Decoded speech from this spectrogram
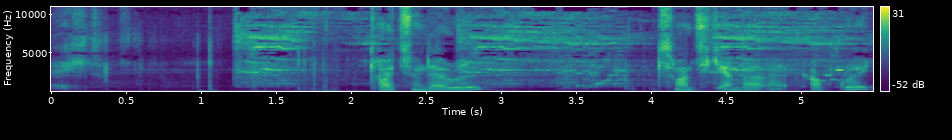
Echt? 13 Daryl, 20 Amber äh, Upgrade,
